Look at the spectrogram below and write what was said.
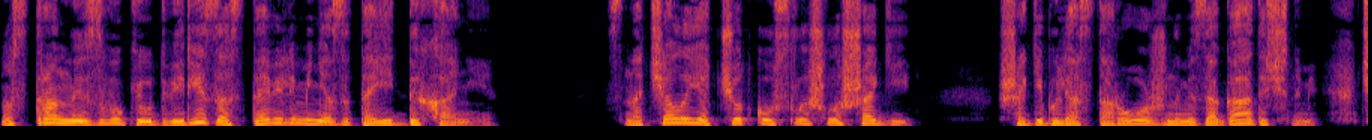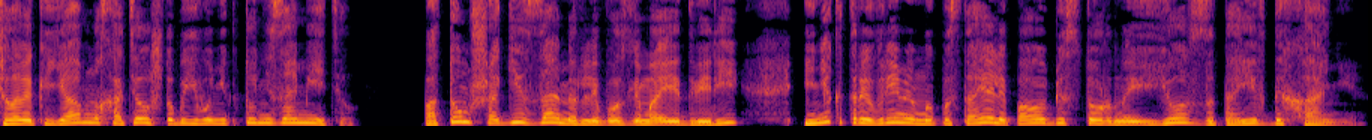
но странные звуки у двери заставили меня затаить дыхание. Сначала я четко услышала шаги. Шаги были осторожными, загадочными. Человек явно хотел, чтобы его никто не заметил. Потом шаги замерли возле моей двери, и некоторое время мы постояли по обе стороны ее, затаив дыхание.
